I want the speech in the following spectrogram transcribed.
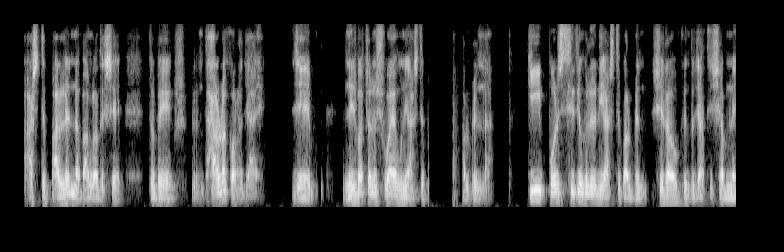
আসতে পারলেন না বাংলাদেশে, তবে ধারণা করা যায় যে নির্বাচনের সময় উনি আসতে পারবেন না। কি পরিস্থিতি হলে উনি আসতে পারবেন সেটাও কিন্তু জাতির সামনে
